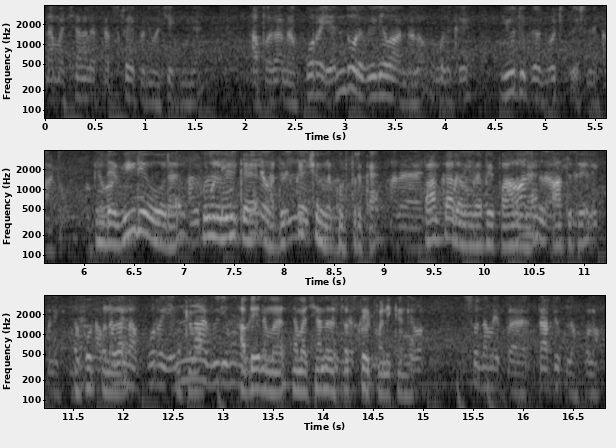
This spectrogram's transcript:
நம்ம சேனலை சப்ஸ்கிரைப் பண்ணி வச்சுக்கோங்க. அப்போ தான் நான் போடுற எந்த ஒரு வீடியோவாக இருந்தாலும் உங்களுக்கு யூடியூப்ல நோட்டிஃபிகேஷனில் காட்டும். இந்த வீடியோவோட ஃபுல் கீழே நான் டிஸ்கிரிப்ஷனில் கொடுத்துருக்கேன். அதை பார்க்காதவங்க போய் பாருங்க பார்த்துட்டு. சப்போர்ட் பண்ணுங்க. நான் போடுற எல்லா வீடியோவும் அப்படியே நம்ம நம்ம சேனலை சப்ஸ்கிரைப் பண்ணிக்கோங்க. ஸோ நம்ம இப்போ டாபிக்குள்ள போகலாம்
